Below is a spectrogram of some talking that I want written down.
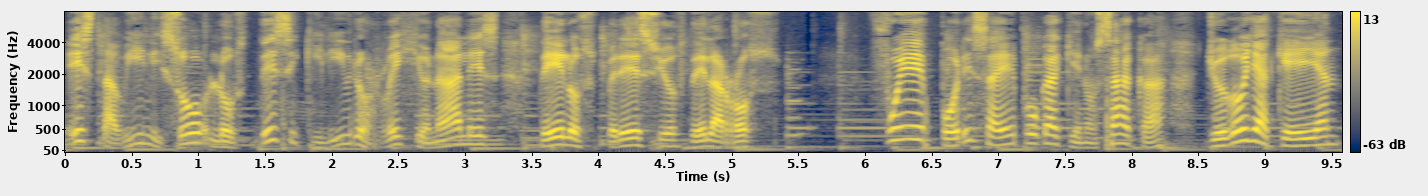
estabilizó los desequilibrios regionales de los precios del arroz. Fue por esa época que en Osaka, Yodoya Keian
